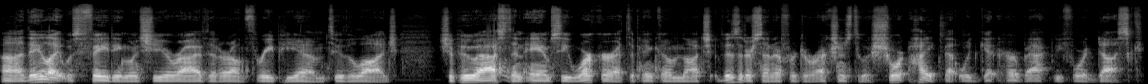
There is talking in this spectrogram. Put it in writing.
uh, daylight was fading when she arrived at around 3 p.m to the lodge Chaput asked an AMC worker at the Pinkham Notch Visitor Center for directions to a short hike that would get her back before dusk.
